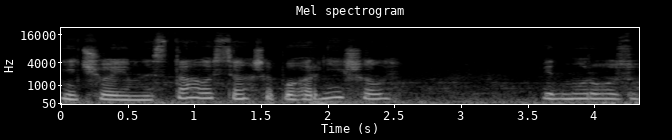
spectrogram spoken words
нічого їм не сталося, ще погарнішали від морозу.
